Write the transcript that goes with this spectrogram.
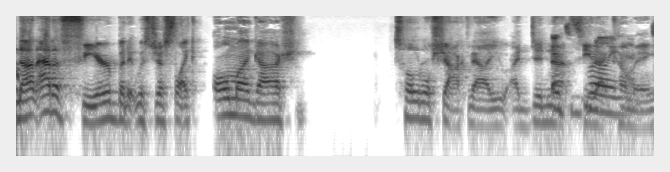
not out of fear, but it was just like, oh my gosh, total shock value. I did not It's see brilliant. that coming.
